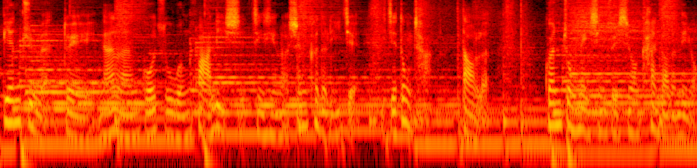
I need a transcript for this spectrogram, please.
编剧们对男篮国足文化历史进行了深刻的理解以及洞察，到了观众内心最希望看到的内容。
